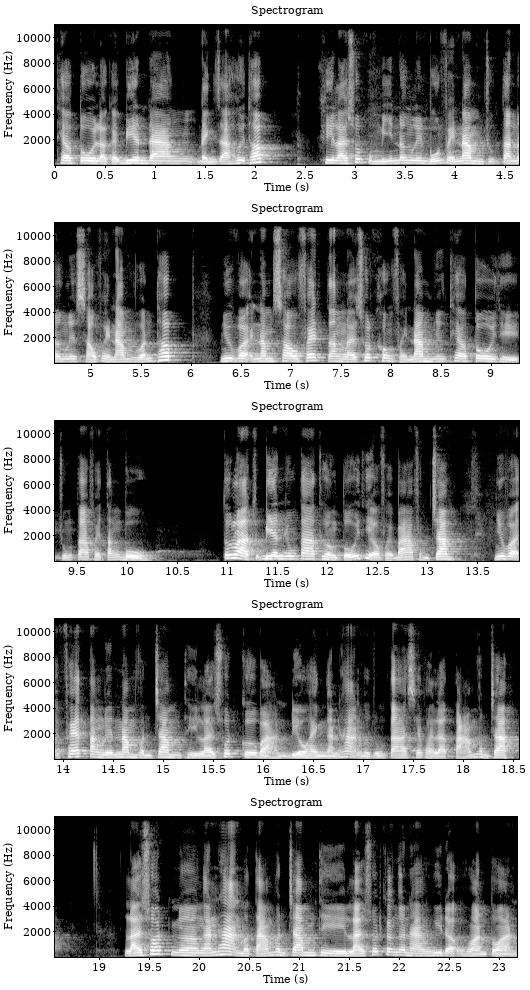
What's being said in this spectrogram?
Theo tôi là cái biên đang đánh giá hơi thấp. Khi lãi suất của Mỹ nâng lên 4,5, chúng ta nâng lên 6,5 vẫn thấp. Như vậy năm sau Fed tăng lãi suất 0,5 nhưng theo tôi thì chúng ta phải tăng bù. Tức là biên chúng ta thường tối thiểu phải 3%. Như vậy Fed tăng lên 5% thì lãi suất cơ bản điều hành ngắn hạn của chúng ta sẽ phải là 8%. Lãi suất ờ, ngắn hạn mà 8% thì lãi suất các ngân hàng huy động hoàn toàn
